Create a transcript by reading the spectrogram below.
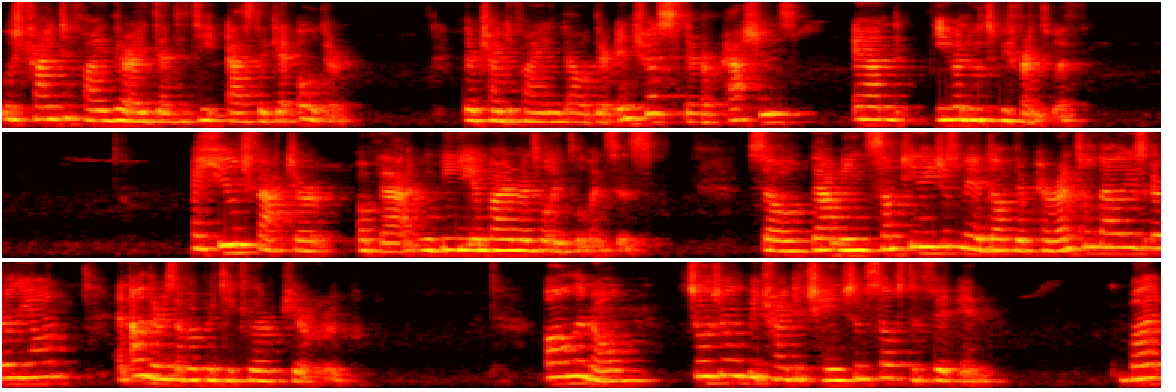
with trying to find their identity as they get older. They're trying to find out their interests, their passions, and even who to be friends with. A huge factor of that would be environmental influences. So that means some teenagers may adopt their parental values early on, and others of a particular peer group. All in all, children will be trying to change themselves to fit in. But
